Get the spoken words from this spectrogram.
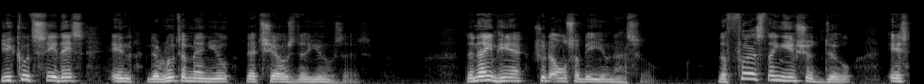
You could see this in the router menu that shows the users. The name here should also be EUNHASU. The first thing you should do is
